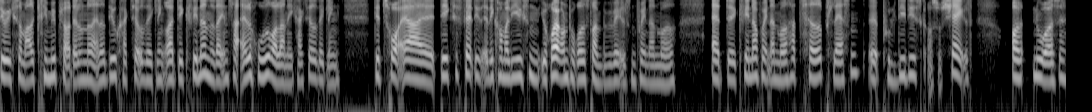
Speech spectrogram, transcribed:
det er jo ikke så meget krimiplot eller noget andet, det er jo karakterudvikling, og at det er kvinderne, der indtager alle hovedrollerne i karakterudviklingen, det tror jeg, øh, det er ikke tilfældigt, at det kommer lige sådan i røven på rødstrømpebevægelsen på en eller anden måde. At øh, kvinder på en eller anden måde har taget pladsen øh, politisk og socialt, og nu også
